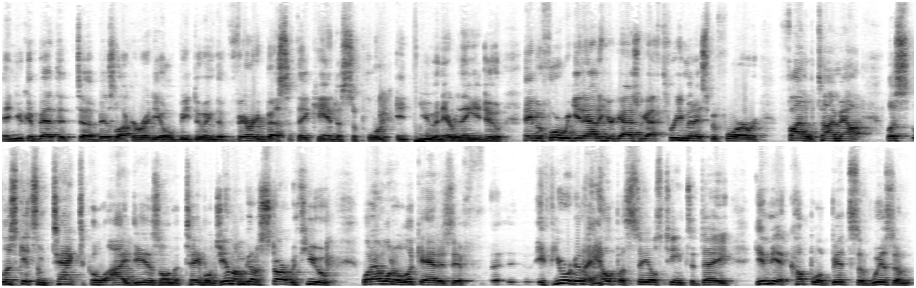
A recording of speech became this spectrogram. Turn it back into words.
and you can bet that uh, BizLocker Radio will be doing the very best that they can to support you and everything you do. Hey, before we get out of here, guys, we got three minutes before our final timeout. Let's let's get some tactical ideas on the table. Jim, I'm going to start with you. What I want to look at is if if you were going to help a sales team today, give me a couple of bits of wisdom,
